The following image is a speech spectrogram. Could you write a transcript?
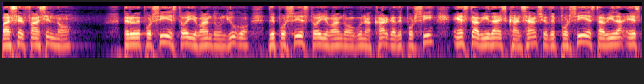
¿Va a ser fácil? No. Pero de por sí estoy llevando un yugo, de por sí estoy llevando alguna carga, de por sí esta vida es cansancio, de por sí esta vida es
